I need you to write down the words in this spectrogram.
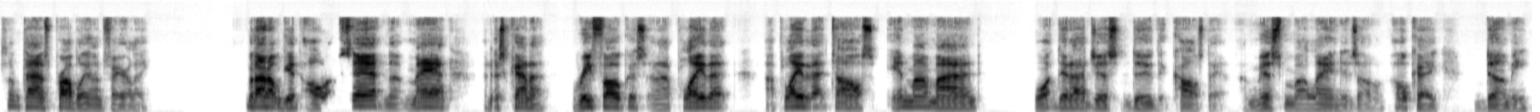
sometimes probably unfairly. But I don't get all upset and mad. I just kind of refocus and I play that I play that toss in my mind. What did I just do that caused that? I missed my landing zone. Okay, dummy.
